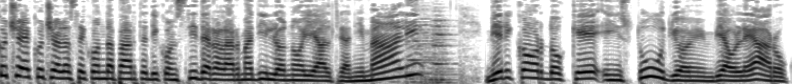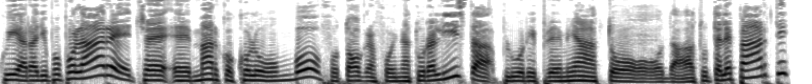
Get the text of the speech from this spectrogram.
Eccoci, eccoci alla seconda parte di Considera l'armadillo noi altri animali. Vi ricordo che in studio in via Olearo qui a Radio Popolare c'è eh, Marco Colombo, fotografo e naturalista, pluripremiato da tutte le parti,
